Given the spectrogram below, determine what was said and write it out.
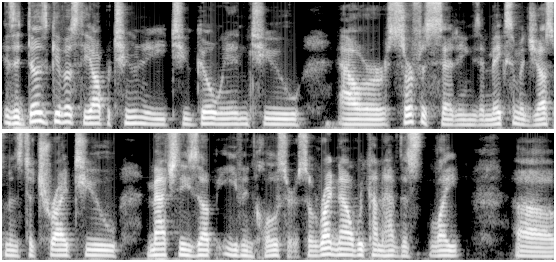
is it does give us the opportunity to go into our surface settings and make some adjustments to try to match these up even closer. So right now we kind of have this light uh,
